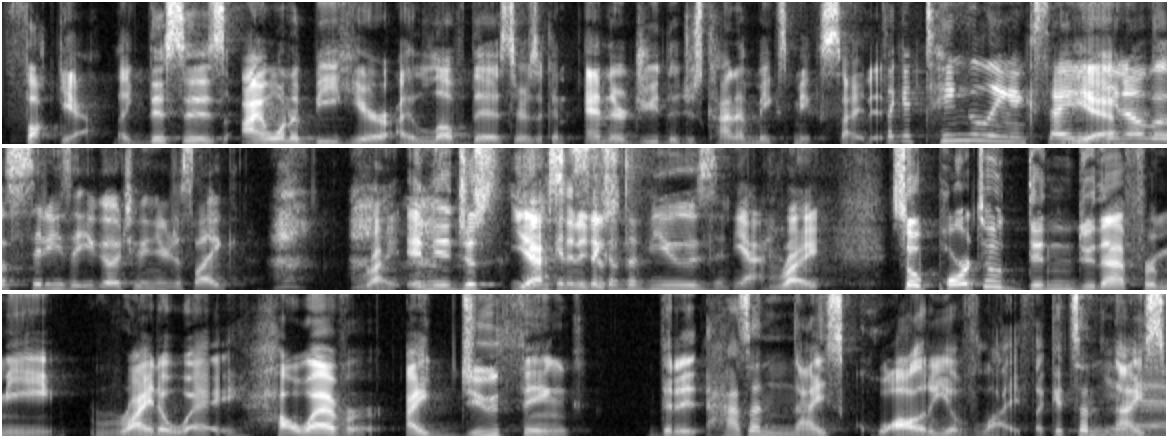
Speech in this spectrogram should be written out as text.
fuck yeah, like this is I want to be here. I love this. There's like an energy that just kind of makes me excited, it's like a tingling, excited, Yeah. You know those cities that you go to and you're just like, right? And it just yes, and it sick just of the views and yeah. Right. So Porto didn't do that for me right away. However, I do think that it has a nice quality of life. Like it's a nice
